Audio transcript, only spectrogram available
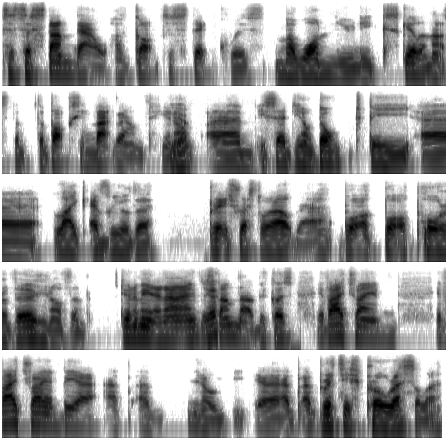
to, to stand out, I've got to stick with my one unique skill, and that's the, the boxing background. You know, um, he said, you know, don't be uh, like every other British wrestler out there, but a, but a poorer version of them. Do you know what I mean? And I understand that because if I try and if I try and be a, a, a you know a, a British pro wrestler,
